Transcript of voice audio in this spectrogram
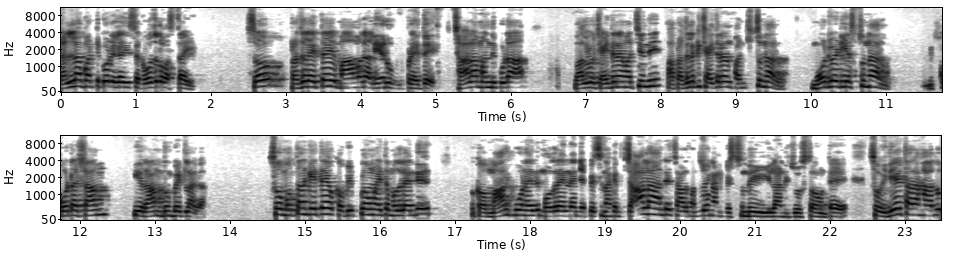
గల్లా పట్టుకొని నిలదీసే రోజులు వస్తాయి. సో ప్రజలైతే మామూలుగా లేరు ఇప్పుడైతే. చాలా మంది కూడా వాళ్ళలో చైతన్యం వచ్చింది ఆ ప్రజలకి చైతన్యం పంచుతున్నారు మోటివేట్ చేస్తున్నారు. కోట శ్యామ్ ఈ రామ్ దుంపేట్ లాగా. సో మొత్తానికైతే ఒక విప్లవం అయితే మొదలైంది. ఒక మార్పు అనేది మొదలైందని చెప్పేసి చెప్పేసి నాకైతే చాలా అంటే చాలా సంతోషంగా అనిపిస్తుంది ఇలాంటి చూస్తూ ఉంటే. సో ఇదే తరహాలు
